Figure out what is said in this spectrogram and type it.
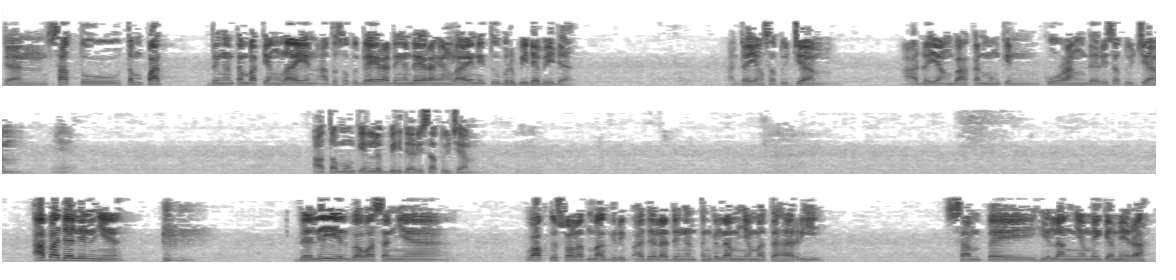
dan satu tempat dengan tempat yang lain atau satu daerah dengan daerah yang lain itu berbeda-beda. Ada yang satu jam, ada yang bahkan mungkin kurang dari satu jam, ya. atau mungkin lebih dari satu jam. Apa dalilnya? Dalil bahwasannya waktu sholat maghrib adalah dengan tenggelamnya matahari sampai hilangnya mega merah.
